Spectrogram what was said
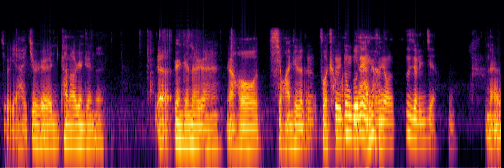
就也还就是你看到认真的，呃，认真的人，然后喜欢这个的嗯做成了，对动作电影可能有自己的理解。嗯，那，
